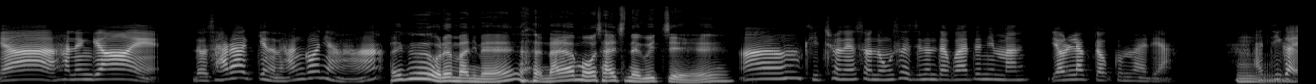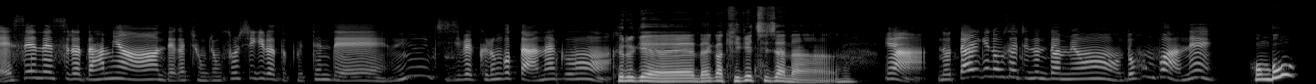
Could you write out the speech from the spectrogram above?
야, 하는겨. 너 살아있기는 한 거냐? 아이고 오랜만이네. 나야 뭐 잘 지내고 있지. 아, 귀촌에서 농사 짓는다고 하더니만 연락도 없고 말이야. 음. 아, 네가 SNS라도 하면 내가 종종 소식이라도 볼 텐데. 음, 지집에 그런 것도 안 하고. 그러게 내가 기계치잖아. 야, 너 딸기 농사 짓는다며? 너 홍보 안 해? 홍보?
